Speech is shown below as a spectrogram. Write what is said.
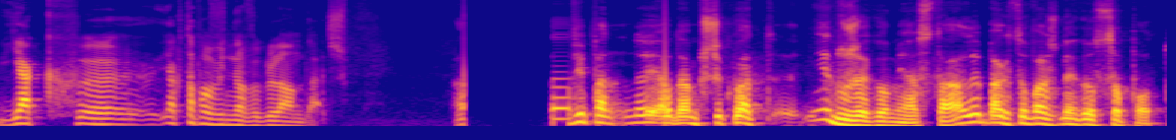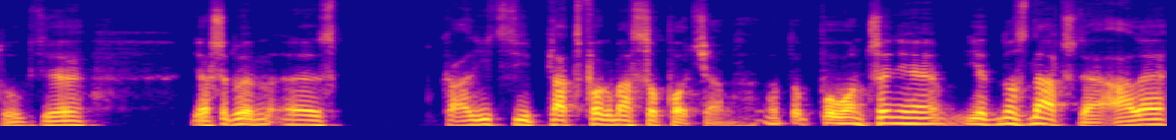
jak, jak to powinno wyglądać? Wie pan, no ja dam przykład niedużego miasta, ale bardzo ważnego Sopotu, gdzie ja szedłem z koalicji Platforma Sopocian. No to połączenie jednoznaczne, ale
